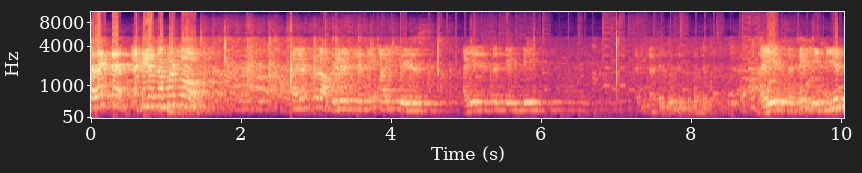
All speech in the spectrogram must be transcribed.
కలెక్టర్ గట్టిగా చెప్పట్లు. Collector abbreviation IAS. ఐఏఎస్ అంటే ఏంటి? తెలుగు ఐఏఎస్ అంటే ఇండియన్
